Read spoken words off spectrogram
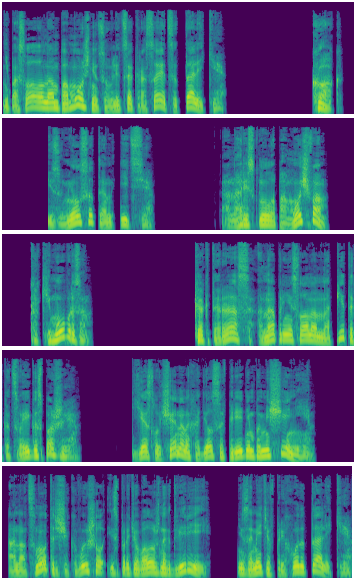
не послало нам помощницу в лице красавицы Талики. «Как?» — изумился Тен Итси. «Она рискнула помочь вам? Каким образом?» Как-то раз она принесла нам напиток от своей госпожи. Я случайно находился в переднем помещении, а надсмотрщик вышел из противоположных дверей, не заметив прихода Талики.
